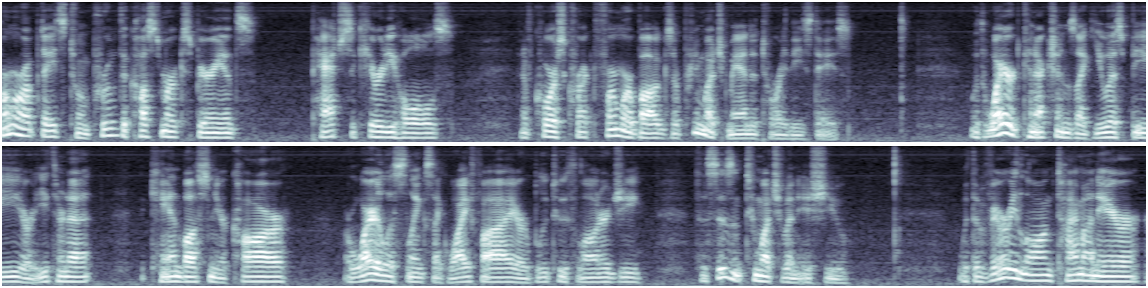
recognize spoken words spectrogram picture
firmware updates to improve the customer experience, patch security holes, and of course correct firmware bugs are pretty much mandatory these days. With wired connections like USB or Ethernet, the CAN bus in your car, or wireless links like Wi-Fi or Bluetooth Low Energy, this isn't too much of an issue. With a very long time on air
